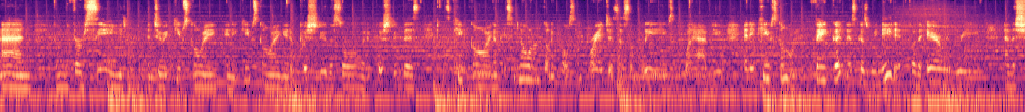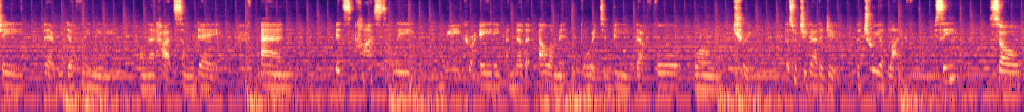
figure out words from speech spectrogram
And from the first seed until it keeps going and it keeps going and it pushes through the soil and it pushes through this. Just keep going and they say, you know what, I'm going to grow some branches and some leaves and what have you. And it keeps going. Thank goodness because we need it for the air we breathe and the shade that we definitely need on that hot summer day. And it's constantly recreating another element for it to be that full grown tree. That's what you got to do, the tree of life. You see? So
